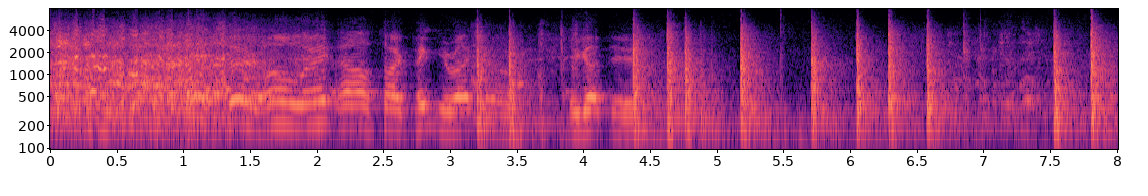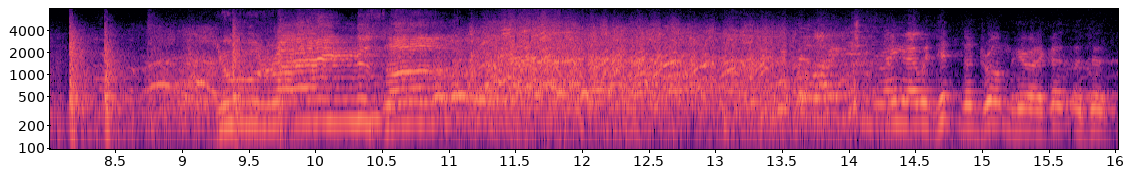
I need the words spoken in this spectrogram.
yes, sir. All right. I'll start painting you right now. We got the. You rang, sir. Oh, I didn't ring. I was hitting the drum here. I got the.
